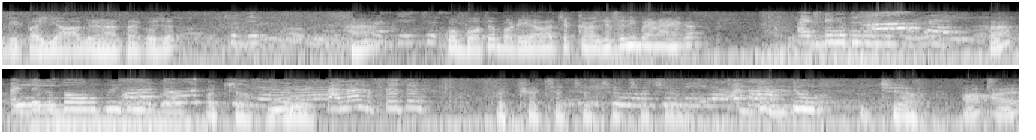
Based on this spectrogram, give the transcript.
ਵੀ ਭਾਈ ਆਹ ਲੈਣਾ ਤਾਂ ਕੁਝ ਹੈਂ? ਕੋਈ ਬਹੁਤੇ ਵੱਡੇ ਵਾਲਾ ਚੱਕਰਾਂ 'ਚ ਤਾਂ ਨਹੀਂ ਪੈਣਾ ਹੈਗਾ? ਅੱਡੇ ਕਿਤੇ ਜਾਂਦੇ ਹਾਂ? ਅੱਡੇ ਕੋ ਦੋ ਪੀਸ ਮਿਲਦਾ ਅੱਛਾ। ਪਹਿਲਾਂ ਲੁੱਟੇ ਤੇ। ਅੱਛਾ ਅੱਛਾ ਅੱਛਾ ਅੱਛਾ ਅੱਛਾ ਅੱਛਾ। ਆ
